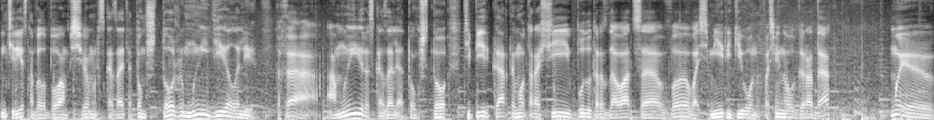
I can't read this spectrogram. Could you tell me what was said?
интересно было бы вам всем рассказать о том, что же мы делали. Ха-ха. А мы рассказали о том, что теперь карты Мото России будут раздаваться в восьми регионах, восьми новых городах. Мы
